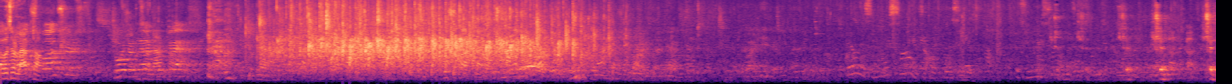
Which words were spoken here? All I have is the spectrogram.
Oh, it's her laptop. Georgia her laptop. Yeah. Check, check, check.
